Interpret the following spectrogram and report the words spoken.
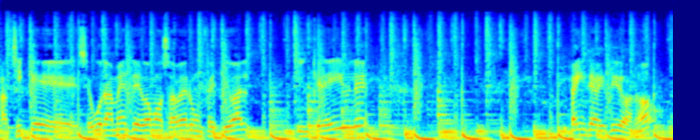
así que seguramente vamos a ver un festival increíble 2022, ¿no?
